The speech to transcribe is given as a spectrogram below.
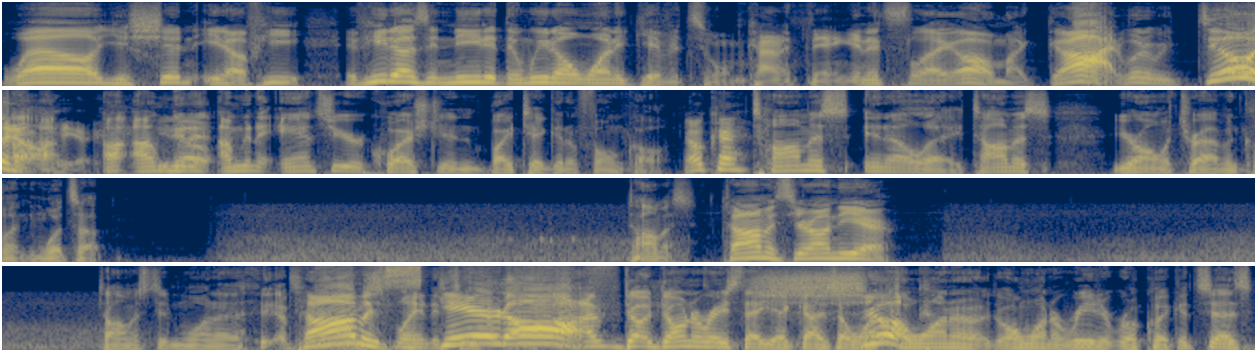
Well, you shouldn't. You know, if he if he doesn't need it, then we don't want to give it to him, kind of thing. And it's like, oh my God, what are we doing out here? I, am gonna know? I'm gonna answer your question by taking a phone call. Okay. Thomas in L.A. Thomas, you're on with Trav and Clinton. What's up? Thomas. Thomas, you're on the air. Thomas didn't want to. Thomas, scared off. don't, don't erase that yet, guys. I Shook. want, I want to. I want to read it real quick. It says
